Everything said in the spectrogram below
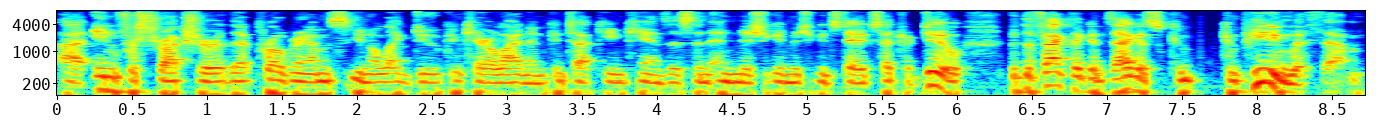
uh, infrastructure that programs, you know, like Duke and Carolina and Kentucky and Kansas and, and Michigan, Michigan State, et cetera, do. But the fact that Gonzaga is com- competing with them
